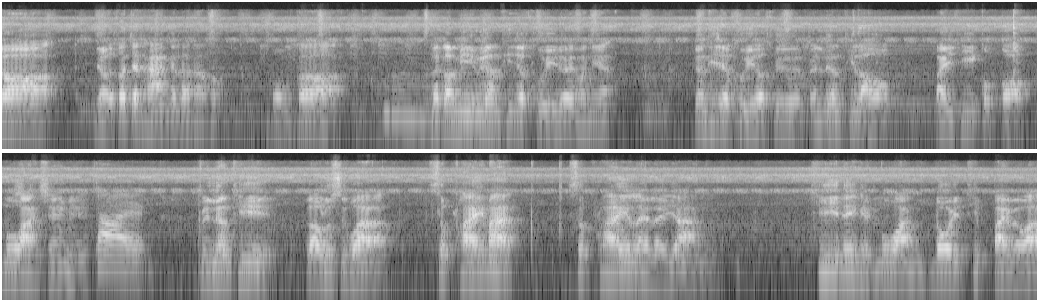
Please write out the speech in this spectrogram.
ก็เดี๋ยวก็จะทานกันแล้วนะครับผมก็ อืมแล้วก็มีเรื่องที่จะคุยด้วยวันเนี้ยเรื่องที่จะคุยก็คือเป็นเรื่องที่เราไปที่กกอกเมื่อวานใช่ไหมเมย์ใช่ เป็นเรื่องที่เรารู้สึกว่าเซอร์ไพรส์มากเซอร์ไพรส์หลาย ๆ อย่าง ที่ได้เห็นเมื่อวานโดยที่ไปแบบว่า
